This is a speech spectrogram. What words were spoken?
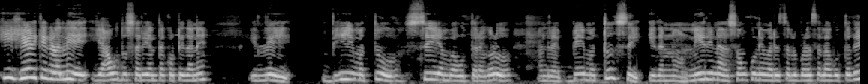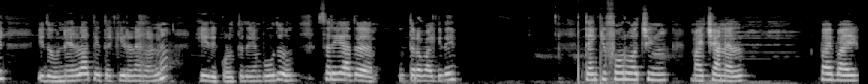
ಈ ಹೇಳಿಕೆಗಳಲ್ಲಿ ಯಾವುದು ಸರಿ ಅಂತ ಕೊಟ್ಟಿದ್ದಾನೆ? ಇಲ್ಲಿ ಬಿ ಮತ್ತು ಸಿ ಎಂಬ ಉತ್ತರಗಳು, ಅಂದರೆ ಬಿ ಮತ್ತು ಸಿ. ಇದನ್ನು ನೀರಿನ ಸೋಂಕು ನಿವಾರಿಸಲು ಬಳಸಲಾಗುತ್ತದೆ. ಇದು ನೇರಳಾತೀತ ಕಿರಣಗಳನ್ನು ಹೀರಿಕೊಳ್ಳುತ್ತದೆ ಎಂಬುದು ಸರಿಯಾದ ಉತ್ತರವಾಗಿದೆ. Thank you for watching my channel. Bye bye.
